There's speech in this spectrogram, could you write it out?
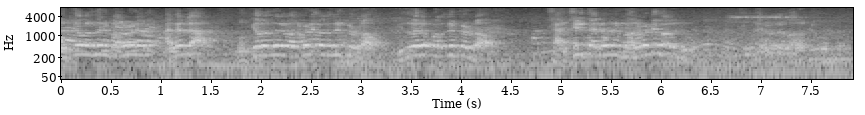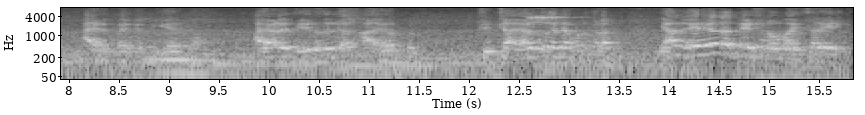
മുഖ്യമന്ത്രി മറുപടി അല്ലല്ല മുഖ്യമന്ത്രി മറുപടി പറഞ്ഞിട്ടുണ്ടോ? ഇതുവരെ പറഞ്ഞിട്ടുണ്ടോ? ശശി തരൂർ മറുപടി പറഞ്ഞു. ശശി തരൂര് പറഞ്ഞു. അയാൾ അയാൾ ചെയ്തതിന് അയാൾ ശിക്ഷ അയാൾക്ക് തന്നെ കൊടുക്കണം. ഞാൻ ഏത് അന്വേഷണവുമായി സഹകരിക്കും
